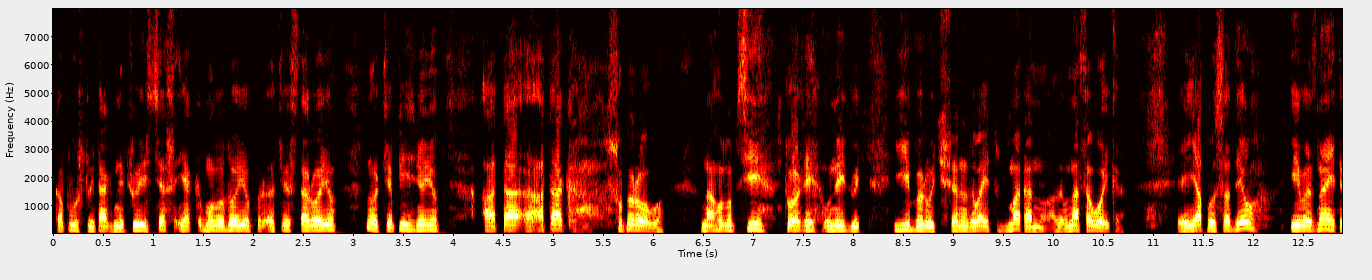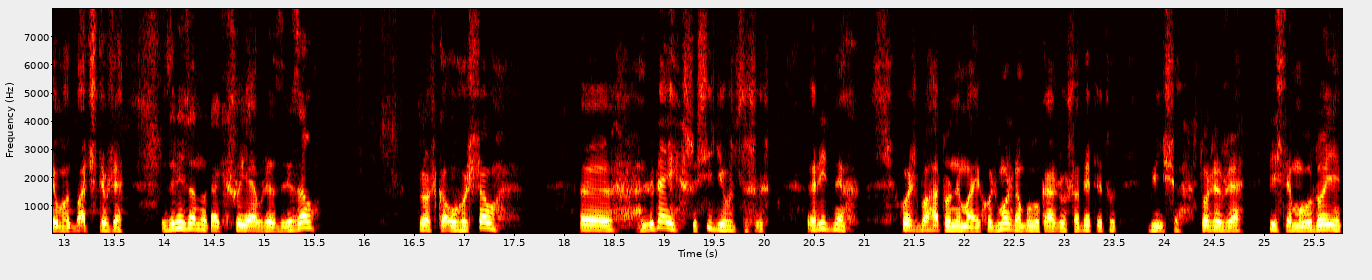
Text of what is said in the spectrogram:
Капусту і так не чується, як молодою чи старою, ну чи пізньою. А, та, а так суперово. На голубці теж вони йдуть, її беруть. Ще називають тут матану, але вона савойка. Е, Я посадив, і ви знаєте, от бачите, вже зрізано, так що я вже зрізав, трошки угощав е, людей, сусідів рідних, хоч багато немає, хоч можна було, кажу, садити тут більше. Тож вже після молодої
